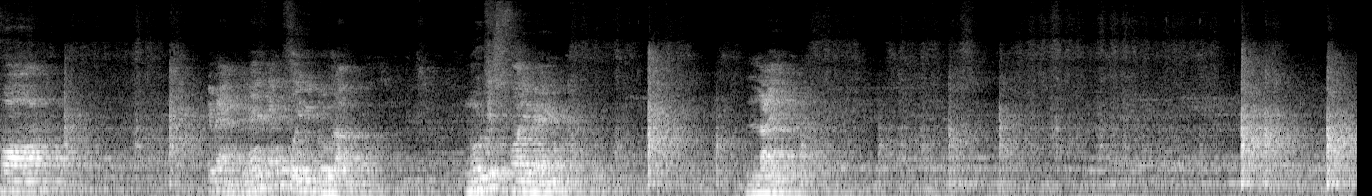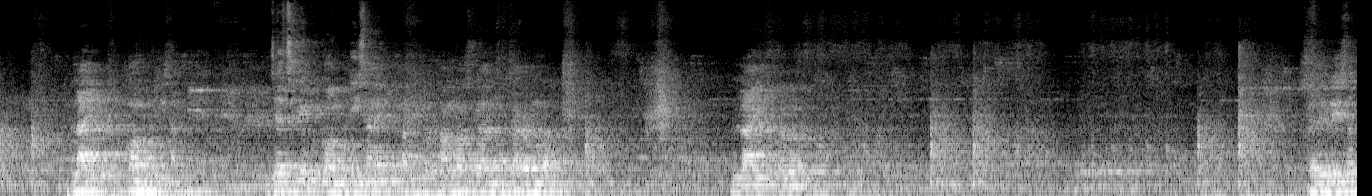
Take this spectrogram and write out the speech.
फॉर इवेंट इवेंट यानी कोई भी program notice for event like like competition जैसे कि कोई कंपटीशन है, अभी बताऊँगा, उसके बाद चर्चा करूँगा। लाइक सेलिब्रेशन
